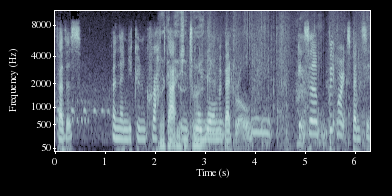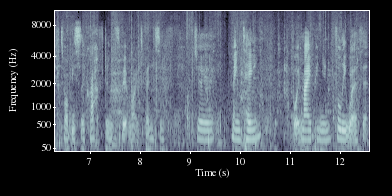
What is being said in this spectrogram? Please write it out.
feathers and then you can craft that into a warmer bedroll. It's a bit more expensive to obviously craft and it's a bit more expensive to maintain, but in my opinion, fully worth it.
